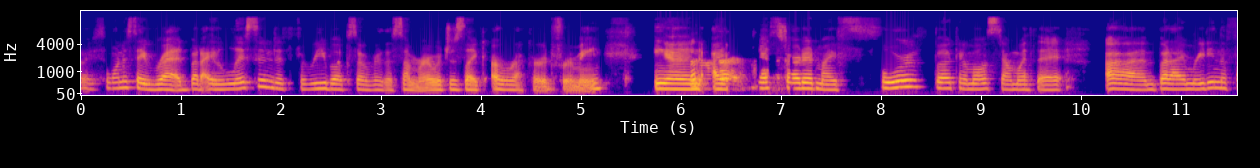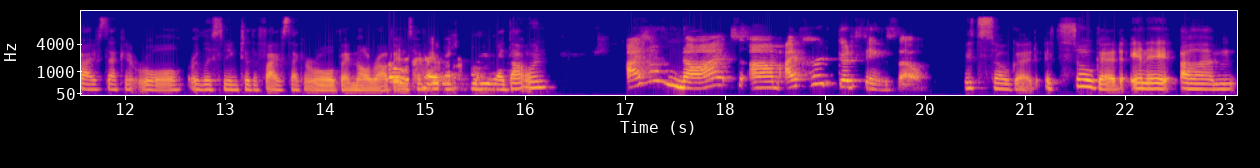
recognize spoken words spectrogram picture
i want to say read but i listened to three books over the summer which is like a record for me and i just started my fourth book and i'm almost done with it um, but i'm reading the five second rule or listening to the five second rule by mel robbins okay. have, you read, have you read that one i have not um, i've heard good things though it's so good. It's so good. And it um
